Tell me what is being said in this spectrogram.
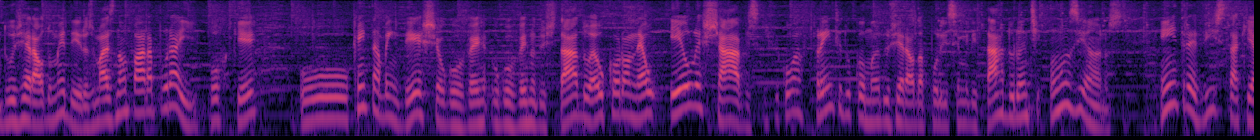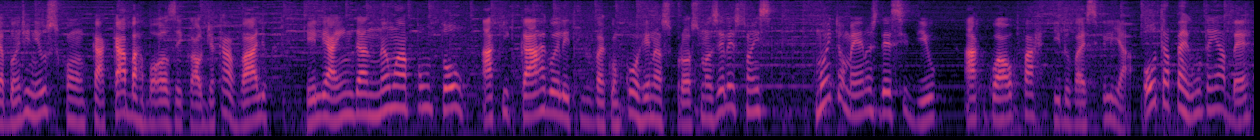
do Geraldo Medeiros, mas não para por aí, porque o quem também deixa o, gover o governo do estado é o coronel Euler Chaves, que ficou à frente do Comando Geral da Polícia Militar durante 11 anos. Em entrevista aqui à Band News com Cacá Barbosa e Cláudia Carvalho, ele ainda não apontou a que cargo eletivo vai concorrer nas próximas eleições, muito menos decidiu a qual partido vai se filiar. Outra pergunta em aberto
